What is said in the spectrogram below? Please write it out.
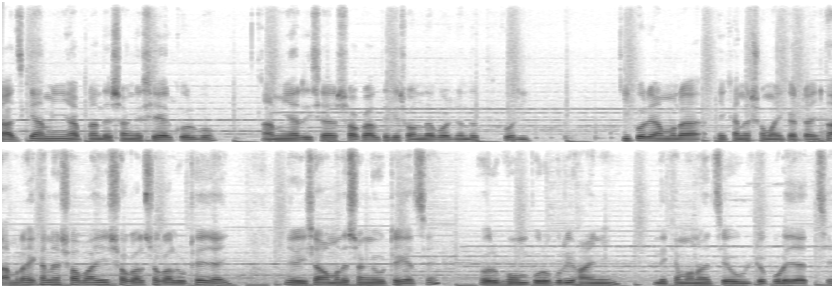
আজকে আমি আপনাদের সঙ্গে শেয়ার করব। আমি আর রিসা সকাল থেকে সন্ধ্যা পর্যন্ত কী করি? কী করে আমরা এখানে সময় কাটাই? তো আমরা এখানে সবাই সকাল সকাল উঠে যাই। রিসা আমাদের সঙ্গে উঠে গেছে। ওর ঘুম পুরোপুরি হয়নি। দেখে মনে হচ্ছে উল্টে পড়ে যাচ্ছে।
